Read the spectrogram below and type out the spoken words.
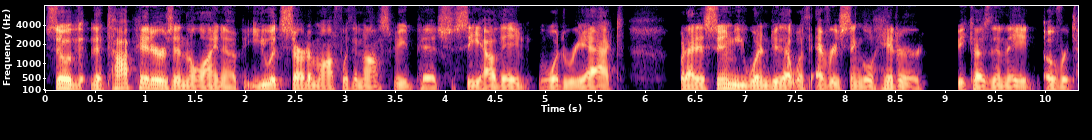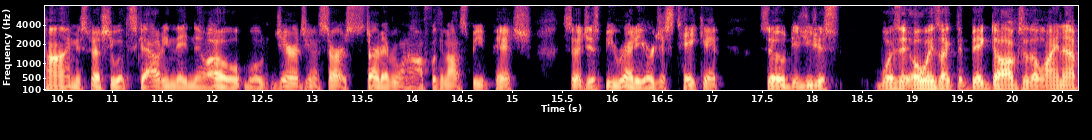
So the, the, top hitters in the lineup, you would start them off with an off-speed pitch, see how they would react. But I'd assume you wouldn't do that with every single hitter because then they over time especially with scouting they know oh well jared's going to start start everyone off with an off speed pitch so just be ready or just take it. So did you just was it always like the big dogs of the lineup?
